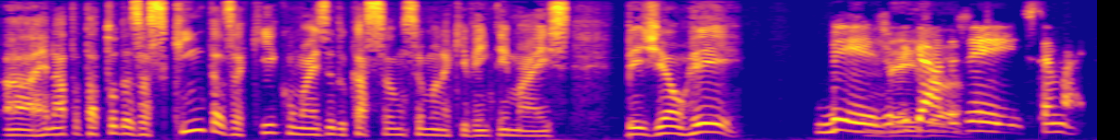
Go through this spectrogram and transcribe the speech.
a Renata tá todas as quintas aqui com mais educação. Semana que vem tem mais. Beijão, Rê! Beijo, Beijo. obrigada, gente. Até mais.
